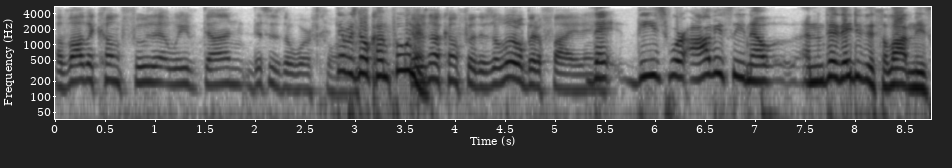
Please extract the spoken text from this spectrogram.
of all the kung fu that we've done, this is the worst one. there was no kung fu in There it. was no kung fu. There's a little bit of fighting. they these were obviously now and they, they do this a lot in these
